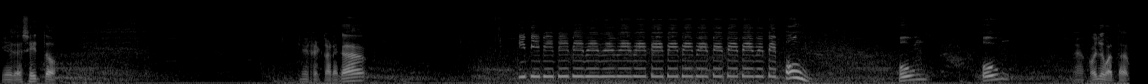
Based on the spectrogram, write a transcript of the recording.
Quietecito. Me recarga. ¡Pum! Pum, pum. Ah, coño, mata,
